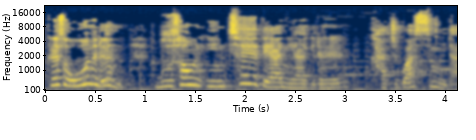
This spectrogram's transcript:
그래서 오늘은 무서운 인체에 대한 이야기를 가지고 왔습니다.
